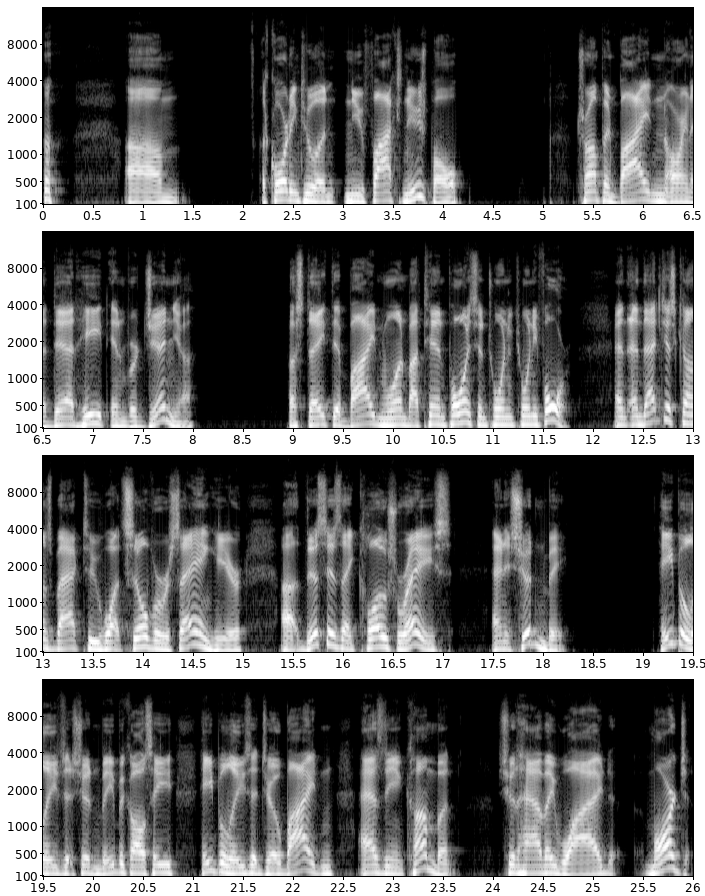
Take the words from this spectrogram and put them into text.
um, according to a new Fox News poll, Trump and Biden are in a dead heat in Virginia, a state that Biden won by 10 points in 2024. And, and that just comes back to what Silver is saying here. Uh, this is a close race, and it shouldn't be. He believes it shouldn't be because he, he believes that Joe Biden, as the incumbent, should have a wide margin.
